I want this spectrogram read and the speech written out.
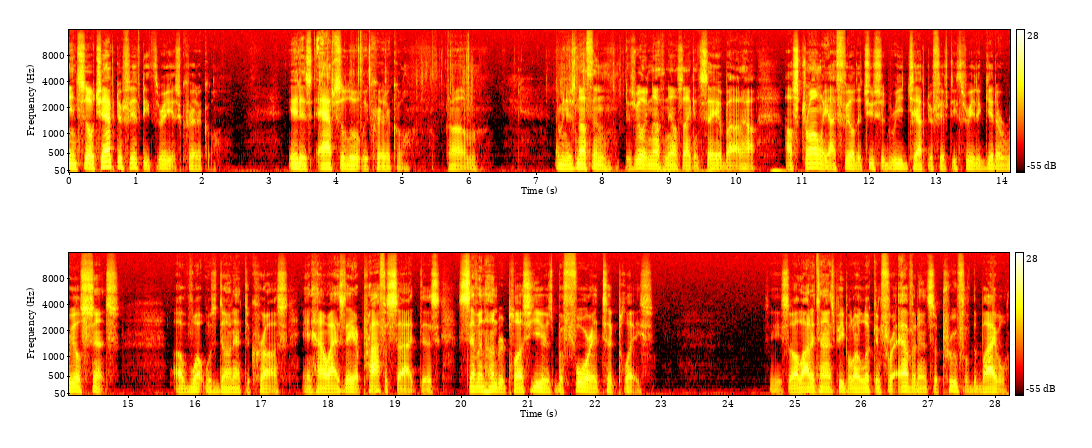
And so, chapter 53 is critical. It is absolutely critical. Um, I mean, there's nothing, there's really nothing else I can say about how, how strongly I feel that you should read chapter 53 to get a real sense of what was done at the cross and how Isaiah prophesied this 700 plus years before it took place. See, so a lot of times people are looking for evidence or proof of the Bible.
